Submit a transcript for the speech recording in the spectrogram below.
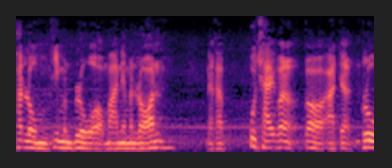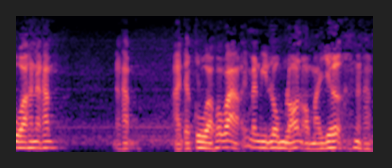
พัดลมที่มันโบลออกมาเนี่ยมันร้อนนะครับ ผู้ใช้ก็ก็อาจจะกลัวนะครับนะครับ อาจจะกลัวเพราะว่ามันมีลมร้อนออกมาเยอะนะครับ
